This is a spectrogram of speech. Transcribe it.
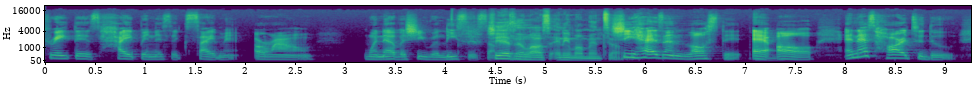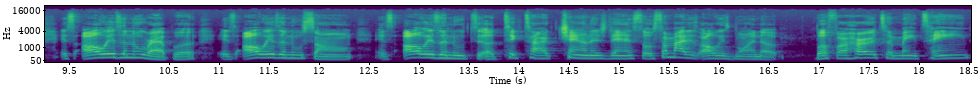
create this hype and this excitement around whenever she releases something. She hasn't lost any momentum. She hasn't lost it at all. And that's hard to do. It's always a new rapper. It's always a new song. It's always a new t- a TikTok challenge dance. So somebody's always blowing up. But for her to maintain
